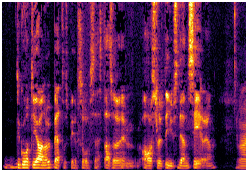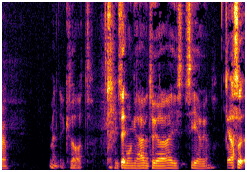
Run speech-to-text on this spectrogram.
Det går inte att göra något bättre spel så sätt. Alltså avslut i just den serien. Ja. Ja. Men det är klart. Det finns Det- många äventyrare i serien. Alltså,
